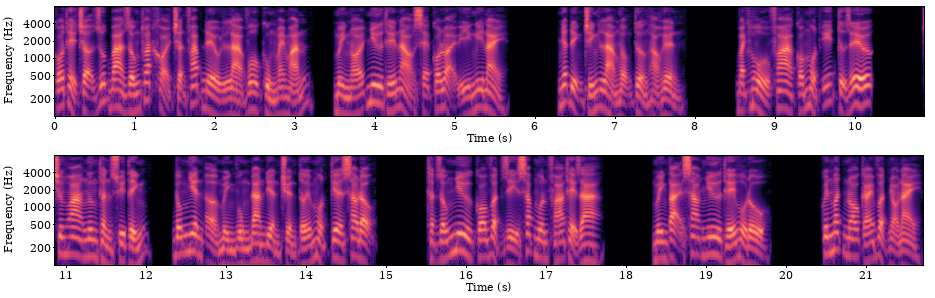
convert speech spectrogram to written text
có thể trợ giúp ba giống thoát khỏi trận pháp đều là vô cùng may mắn, mình nói như thế nào sẽ có loại ý nghĩ này. Nhất định chính là mộng tưởng hào huyền. Bạch hổ pha có một ít tự dễ ước. Trương Hoa ngưng thần suy tính, đồng nhiên ở mình vùng đan điển chuyển tới một tia sao động. Thật giống như có vật gì sắp muốn phá thể ra. Mình tại sao như thế hồ đồ? Quên mất nó cái vật nhỏ này.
